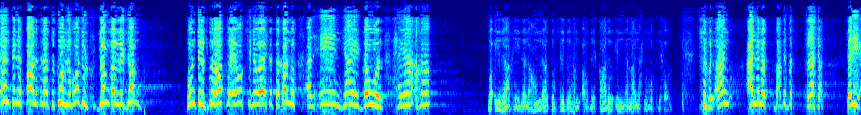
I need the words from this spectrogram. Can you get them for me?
أنت اللي تطالب إنها تكون للرجل جنبا لجنب. وأنت اللي تقول اطلعي واكشفي وايش التخلف الحين جاي تدور حياءها. وإذا قيل لهم لا تفسدوا في الأرض قالوا إنما نحن مصلحون. شوف الآن علمك بعطيك فلاشات سريع.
